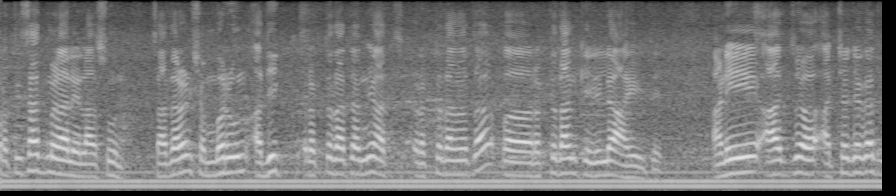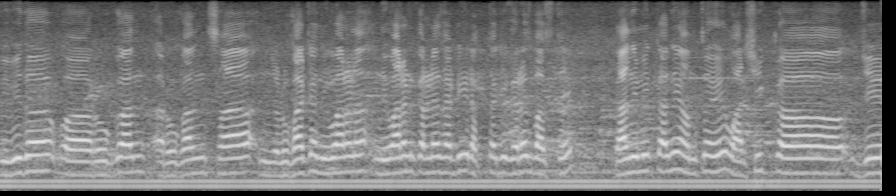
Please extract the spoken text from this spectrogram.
प्रतिसाद मिळालेला असून साधारण शंभरहून अधिक रक्तदात्यांनी आज रक्तदानाचा रक्तदान केलेलं आहे इथे. आणि आज आजच्या जगात विविध रोगां रोगांचा रोगाच्या निवारण निवारण करण्यासाठी रक्ताची गरज भासते. त्यानिमित्ताने आमचं हे वार्षिक जे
